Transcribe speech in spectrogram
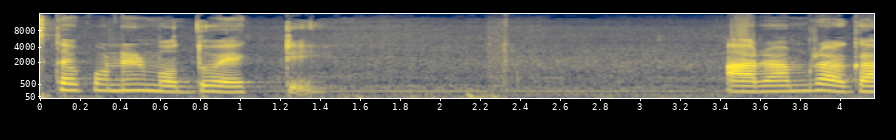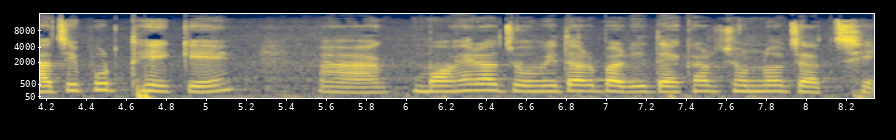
স্থাপনের মধ্যে একটি। আর আমরা গাজীপুর থেকে মহেরা জমিদার বাড়ি দেখার জন্য যাচ্ছি।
